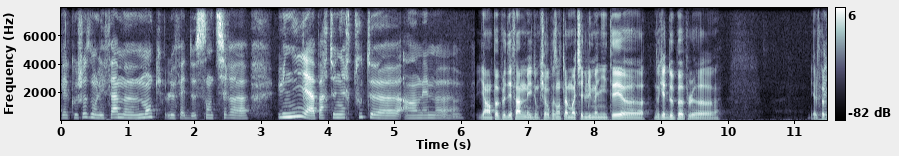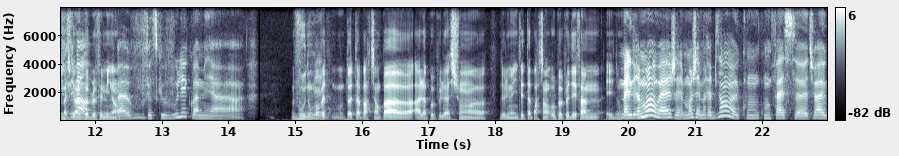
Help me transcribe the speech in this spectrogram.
quelque chose dont les femmes manquent, le fait de se sentir unies et appartenir toutes à un même. Il y a un peuple des femmes, mais donc qui représente la moitié de l'humanité. donc il y a deux peuples. Il y a le peuple masculin et le peuple féminin. Bah, vous, vous faites ce que vous voulez, quoi, mais vous, donc en fait, toi, tu n'appartiens pas euh, à la population euh, de l'humanité, tu appartiens au peuple des femmes. Et donc, Malgré moi, ouais, moi j'aimerais bien euh, qu'on fasse, tu vois,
